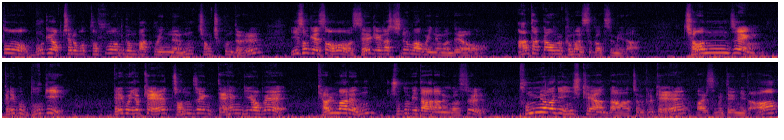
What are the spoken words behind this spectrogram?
또 무기업체로부터 후원금 받고 있는 정치꾼들 이 속에서 세계가 신음하고 있는 건데요. 안타까움을 금할 수가 없습니다. 전쟁 그리고 무기 그리고 이렇게 전쟁 대행 기업의 결말은 죽음이다라는 것을 분명하게 인식해야 한다. 저는 그렇게 말씀을 드립니다.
